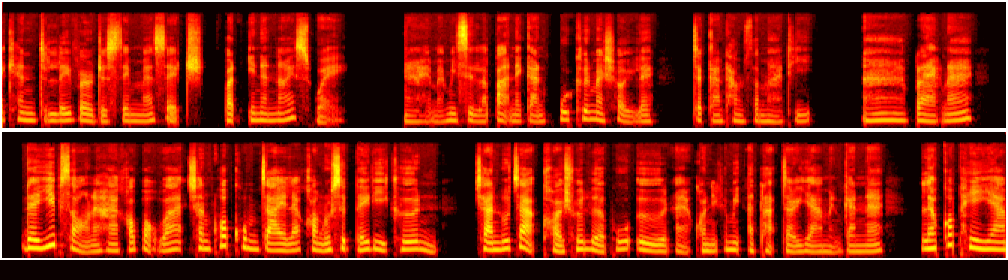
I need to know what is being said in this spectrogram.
I can deliver the same message but in a nice way เห็นไหมมีศิลปะในการพูดขึ้นมาเฉยเลย จากการทำสมาธิ อ่าแปลกนะเดย์ยี่สองนะคะเขาบอกว่าฉันควบคุมใจและความรู้สึกได้ดีขึ้น ฉันรู้จักคอยช่วยเหลือผู้อื่นอะคนนี้ก็มีอัตจริยาเหมือนกันนะ แล้วก็พยายาม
